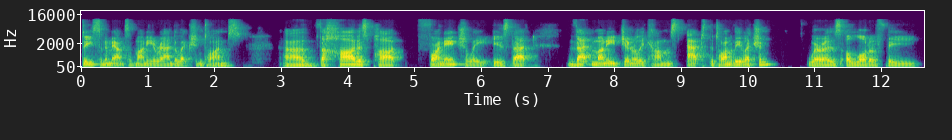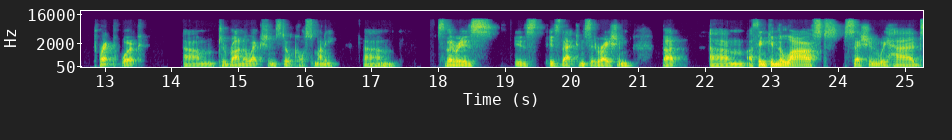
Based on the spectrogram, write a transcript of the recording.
decent amounts of money around election times. Uh, the hardest part financially is that that money generally comes at the time of the election, whereas a lot of the prep work um, to run elections still costs money. Um, so there is is is that consideration, but um, I think in the last session we had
